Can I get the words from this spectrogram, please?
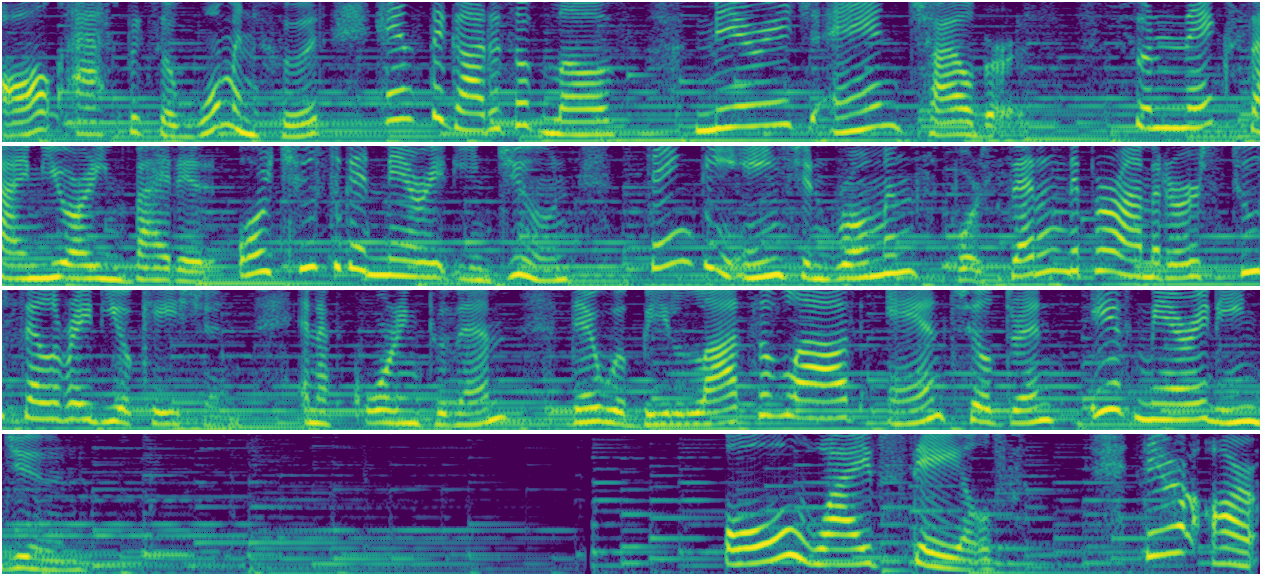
all aspects of womanhood, hence the goddess of love, marriage, and childbirth. So, next time you are invited or choose to get married in June, thank the ancient Romans for setting the parameters to celebrate the occasion. And according to them, there will be lots of love and children if married in June. All Wives' Tales there are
